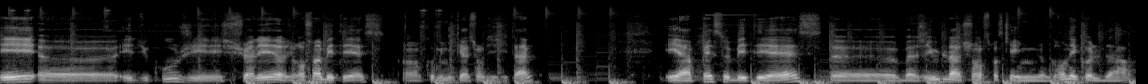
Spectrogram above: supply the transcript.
Et, euh, et, du coup, j'ai refait un BTS en communication digitale. Et après ce BTS, bah, j'ai eu de la chance parce qu'il y a une grande école d'art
